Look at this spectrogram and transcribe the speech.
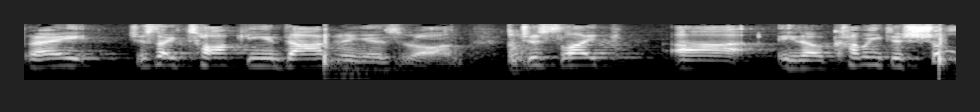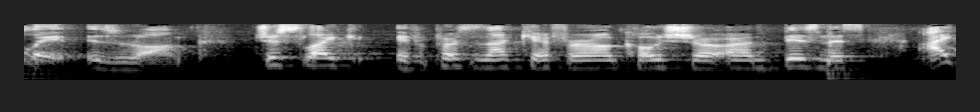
right? Just like talking and davening is wrong. Just like uh, you know, coming to shul is wrong. Just like if a person's not careful around kosher or on business, I,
